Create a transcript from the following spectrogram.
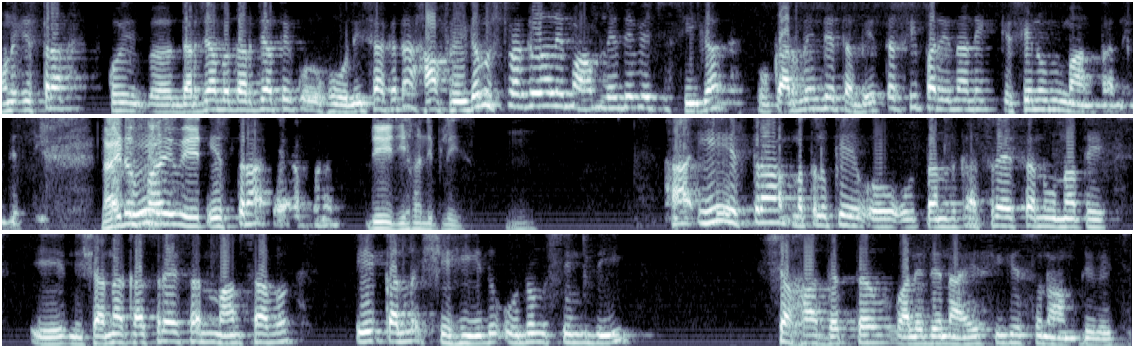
ਹੁਣ ਇਸ ਤਰ੍ਹਾਂ ਕੋਈ ਦਰਜਾ ਬਦਰਜਾ ਤੇ ਕੋਈ ਹੋ ਨਹੀਂ ਸਕਦਾ। ਹਾਂ ਫਰੀडम ਸਟਰਗਲ ਵਾਲੇ ਮਾਮਲੇ ਦੇ ਵਿੱਚ ਸੀਗਾ ਉਹ ਕਰ ਲੈਂਦੇ ਤਾਂ ਬਿਹਤਰ ਸੀ ਪਰ ਇਹਨਾਂ ਨੇ ਕਿਸੇ ਨੂੰ ਵੀ ਮਾਨਤਾ ਨਹੀਂ ਦਿੱਤੀ। Nine oh ਇਹ- five eight- ਇਸ ਤਰ੍ਹਾਂ ਆਪਣਾ ਜੀ ਜੀ ਹਾਂਜੀ ਪਲੀਜ਼ ਹਾਂ। ਇਹ ਇਸ ਤਰ੍ਹਾਂ ਮਤਲਬ ਕਿ ਉਹ ਤੰਜ਼ ਕੱਸ ਰਹੇ ਸਨ ਉਹਨਾਂ ਤੇ ਇਹ ਨਿਸ਼ਾਨਾ ਕੱਸ ਰਹੇ ਸਨ ਮਾਨ ਸਾਹਿਬ। ਇਹ ਕੱਲ ਸ਼ਹੀਦ ਉਦਮ ਸਿੰਘ ਦੀ ਸ਼ਹਾਦਤ ਵਾਲੇ ਦਿਨ ਆਏ ਸੀਗੇ ਸੁਨਾਮ ਦੇ ਵਿੱਚ।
